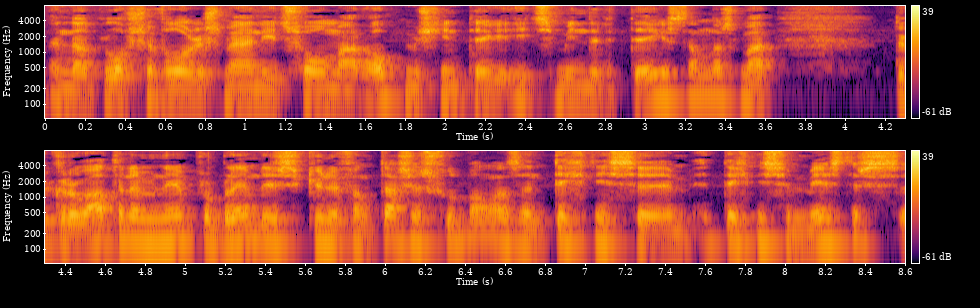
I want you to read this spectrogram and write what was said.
en dat los je volgens mij niet zomaar op, misschien tegen iets mindere tegenstanders, maar de Kroaten hebben een probleem, dus ze kunnen fantastisch voetballen, ze zijn technische, technische meesters,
